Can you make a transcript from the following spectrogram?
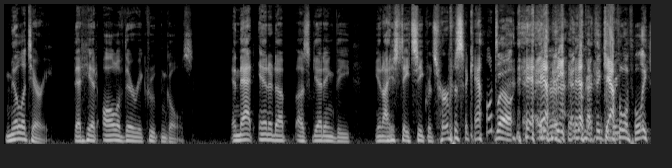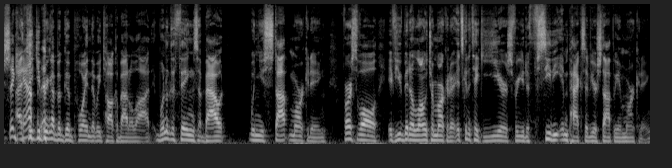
military that hit all of their recruitment goals and that ended up us getting the United States Secret Service account. Well, and, and, and- the, look, I think you bring- Capitol Police account. I think you bring up a good point that we talk about a lot. One of the things about when you stop marketing, first of all, if you've been a long-term marketer, it's going to take years for you to f- see the impacts of your stopping in marketing,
